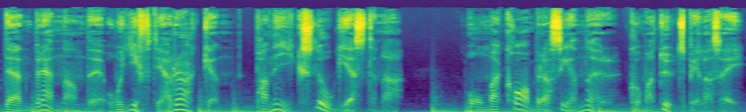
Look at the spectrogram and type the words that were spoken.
Den brännande och giftiga röken panikslog gästerna och makabra scener kom att utspela sig.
